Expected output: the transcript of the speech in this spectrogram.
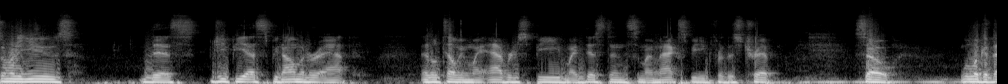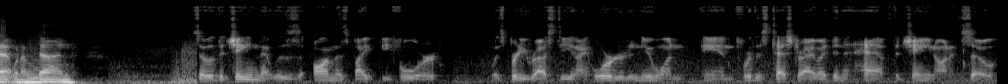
So I'm going to use this GPS speedometer app. It'll tell me my average speed, my distance, and my max speed for this trip. So we'll look at that when I'm done. So the chain that was on this bike before was pretty rusty and I ordered a new one and for this test drive I didn't have the chain on it so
